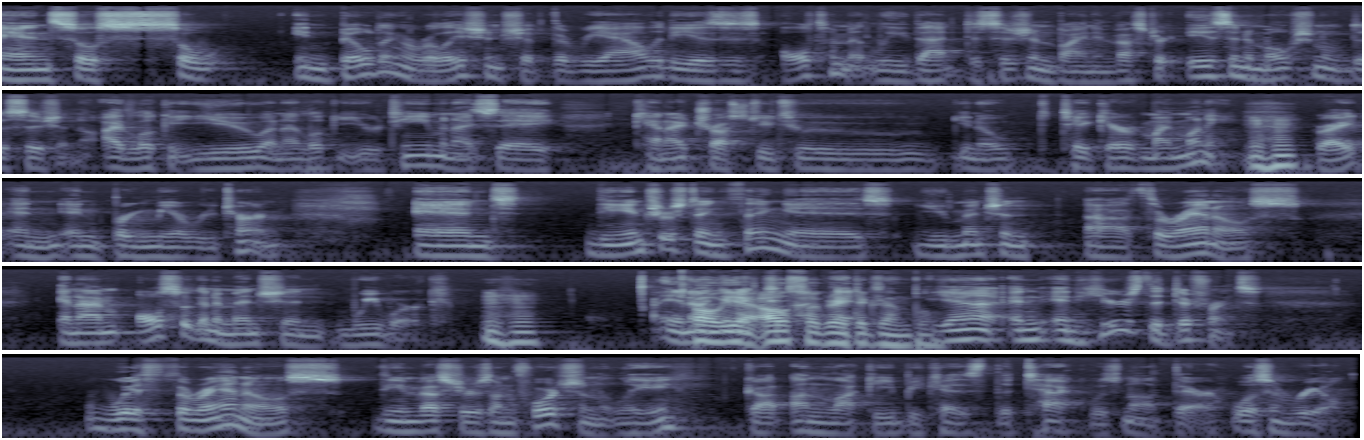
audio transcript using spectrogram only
And so, so in building a relationship, the reality is, is ultimately that decision by an investor is an emotional decision. I look at you and I look at your team and I say, can I trust you to, you know, to take care of my money, mm-hmm. right? And and bring me a return. And the interesting thing is, you mentioned uh, Theranos, and I'm also going to mention WeWork. Mm-hmm. And oh yeah, also a great example. Yeah, and and here's the difference. With Theranos, the investors unfortunately got unlucky because the tech was not there, wasn't real.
